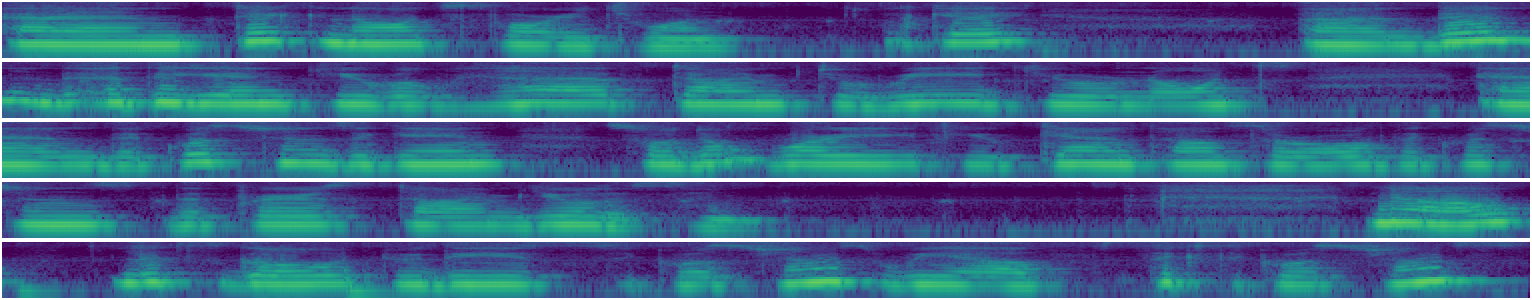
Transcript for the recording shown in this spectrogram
and take notes for each one, okay? And then at the end, you will have time to read your notes and the questions again. So don't worry if you can't answer all the questions the first time you listen. Now, let's go to these questions. We have six questions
